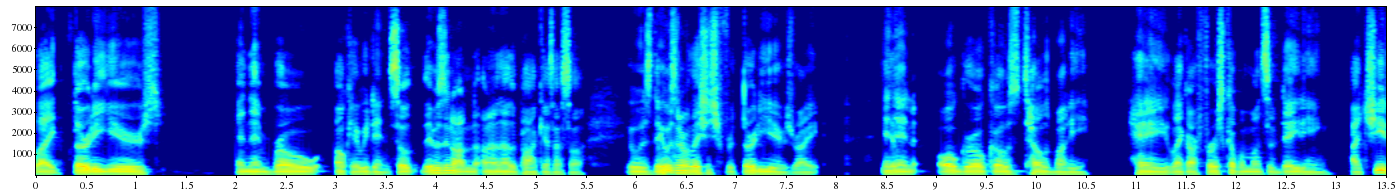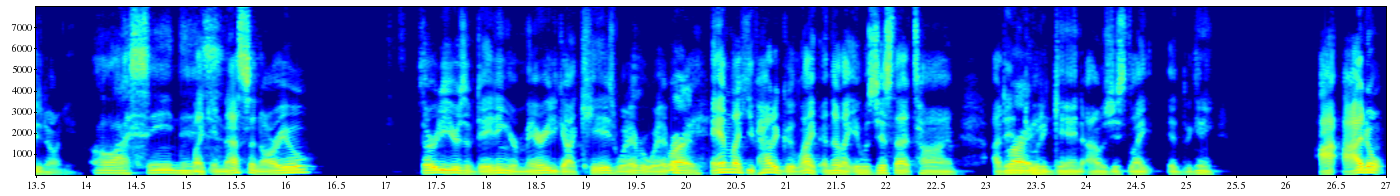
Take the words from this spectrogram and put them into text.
like 30 years and then bro okay we didn't so it was in on, on another podcast i saw it was they was in a relationship for 30 years right and Yep. then old girl goes tells buddy hey like our first couple months of dating i cheated on you Oh, I seen this. like in that scenario 30 years of dating you're married you got kids whatever whatever right. and like you've had a good life and they're like it was just that time i didn't do it again i was just like at the beginning i i don't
